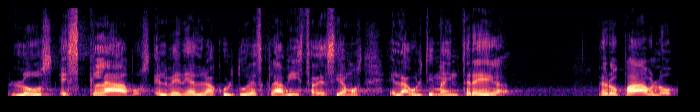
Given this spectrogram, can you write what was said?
los esclavos. Él venía de una cultura esclavista, decíamos en la última entrega. Pero Pablo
